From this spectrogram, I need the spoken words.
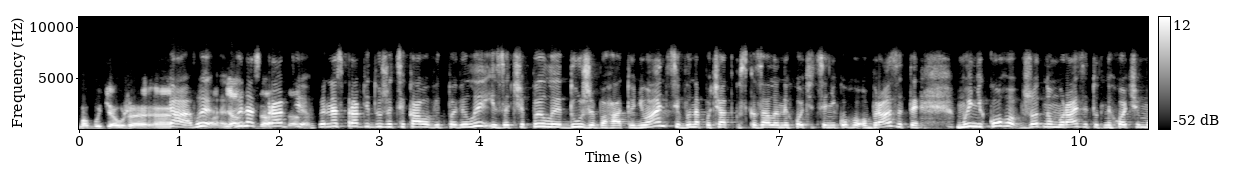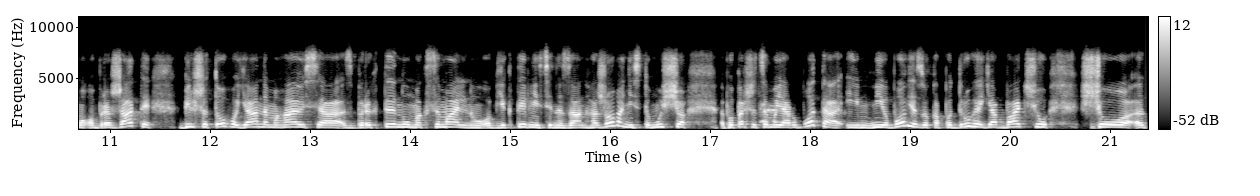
мабуть, я вже е, Так, ви я, ви насправді да, да. ви насправді дуже цікаво відповіли і зачепили дуже багато нюансів. Ви на початку сказали, не хочеться нікого образити. Ми нікого в жодному разі тут не хочемо ображати. Більше того, я намагаюся зберегти ну максимальну об'єктивність і незаангажованість, тому що, по-перше, це моя робота і мій обов'язок. А по-друге, я бачу, що е,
